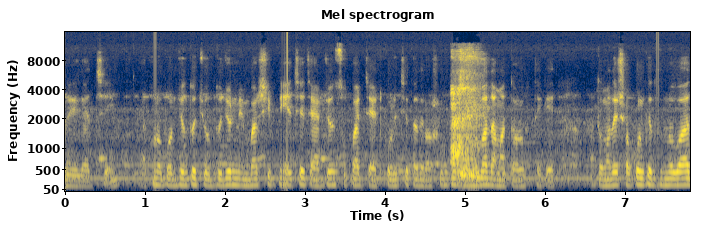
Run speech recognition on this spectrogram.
হয়ে গেছে। এখনও পর্যন্ত চোদ্দ জন মেম্বারশিপ নিয়েছে চারজন সুপার চ্যাট করেছে তাদের অসংখ্য ধন্যবাদ আমার তরফ থেকে। তোমাদের সকলকে ধন্যবাদ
